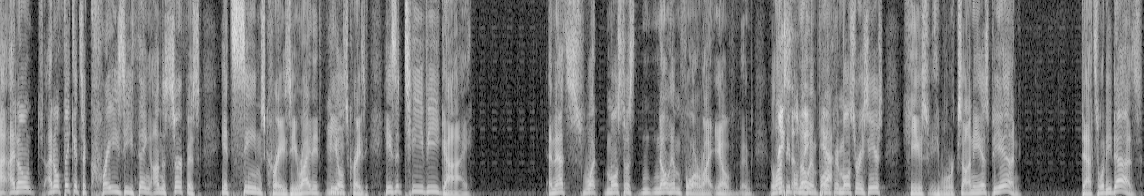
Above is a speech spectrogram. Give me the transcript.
I, I don't I don't think it's a crazy thing on the surface. It seems crazy, right? It feels crazy. He's a TV guy. And that's what most of us know him for, right? You know, a lot of people know him for yeah. in most recent years. He's he works on ESPN. That's what he does.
